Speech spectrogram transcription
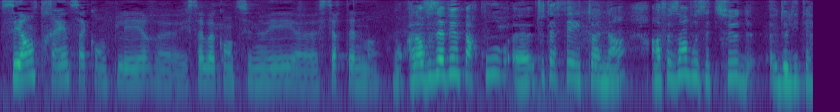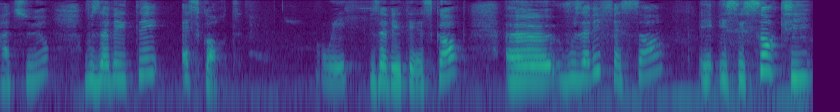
C'est en train de s'accomplir euh, et ça va continuer euh, certainement. Bon, alors, vous avez un parcours tout à fait étonnant. En faisant vos études de littérature, vous avez été escorte. Oui. Vous avez été escorte. Euh, vous avez fait ça, et, c'est ça qui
